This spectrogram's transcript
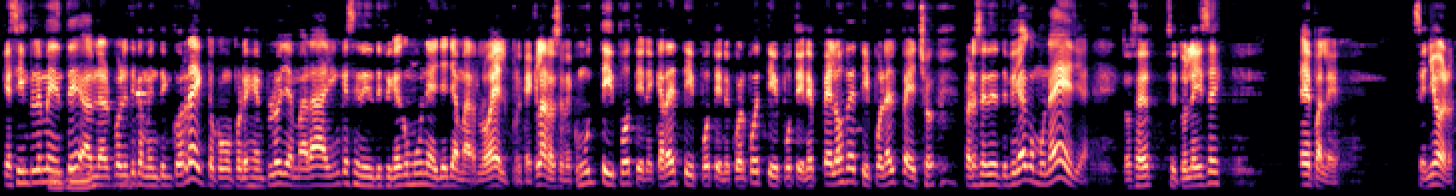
que es simplemente hablar políticamente incorrecto, como por ejemplo llamar a alguien que se identifica como un ella, llamarlo él, porque claro, se ve como un tipo, tiene cara de tipo, tiene cuerpo de tipo, tiene pelos de tipo en el pecho, pero se identifica como una ella. Entonces, si tú le dices, épale, señor,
